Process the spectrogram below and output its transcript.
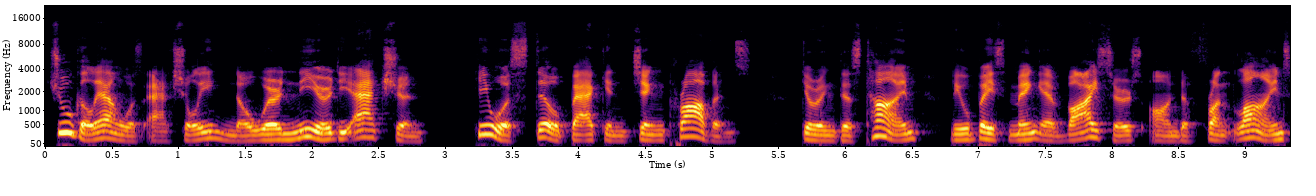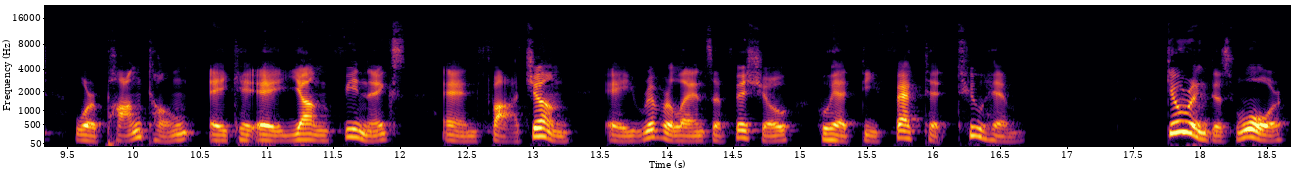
Zhuge Liang was actually nowhere near the action. He was still back in Jing province. During this time, Liu Bei's main advisors on the front lines were Pang Tong, aka Young Phoenix, and Fa Zheng, a Riverlands official who had defected to him. During this war,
